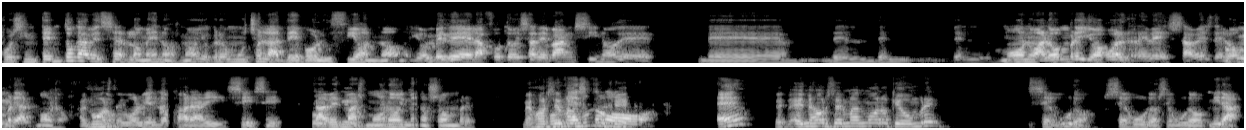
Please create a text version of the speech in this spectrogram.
pues intento cada vez ser lo menos, ¿no? Yo creo mucho en la devolución, ¿no? Yo en vez de la foto esa de Banksy, ¿no? De, de- del, del- del mono al hombre, yo hago al revés, ¿sabes? Del hombre al mono. Al mono. Estoy volviendo para ahí, sí, sí. Cada vez más mono y menos hombre. Mejor ser Porque más es mono. ¿Eh? ¿Es mejor ser más mono que hombre? Seguro, seguro, seguro. Mira,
